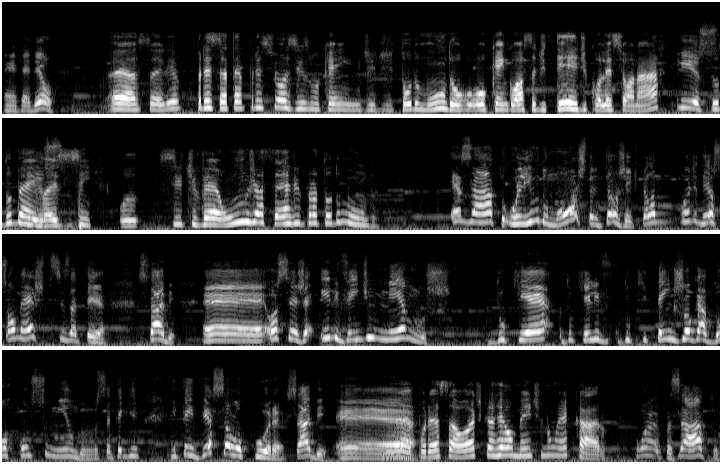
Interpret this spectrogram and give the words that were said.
Entendeu? É, seria até preciosismo quem, de, de todo mundo, ou, ou, quem gosta de ter, de colecionar. Isso. Tudo bem, isso. mas assim, o, se tiver um, já serve para todo mundo. Exato. O livro do monstro, então, gente, pelo amor de Deus, só o mestre precisa ter, sabe? É, ou seja, ele vende menos do que é do que ele do que tem jogador consumindo. Você tem que entender essa loucura, sabe? É, é por essa ótica realmente não é caro. Exato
